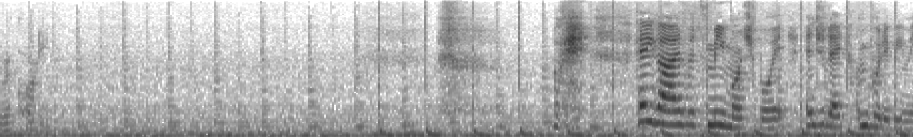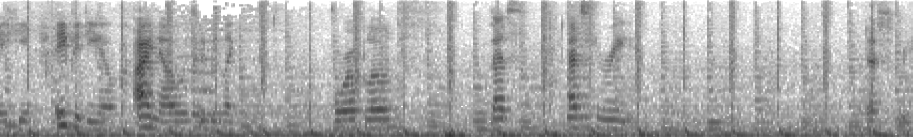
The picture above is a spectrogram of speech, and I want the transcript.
recording. Okay, hey guys, it's me, March Boy, and today I'm going to be making a video. I know it's going to be like four uploads. That's that's three. That's three.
